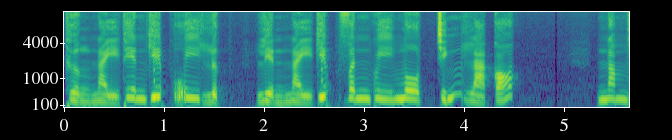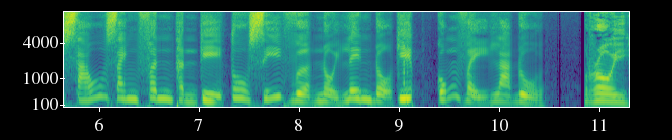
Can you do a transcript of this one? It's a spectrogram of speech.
Thường này thiên kiếp uy lực. liền này kiếp vân quy mô chính là có. Năm sáu danh phân thần kỳ tu sĩ vừa nổi lên độ kiếp cũng vậy là đủ. Rồi.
